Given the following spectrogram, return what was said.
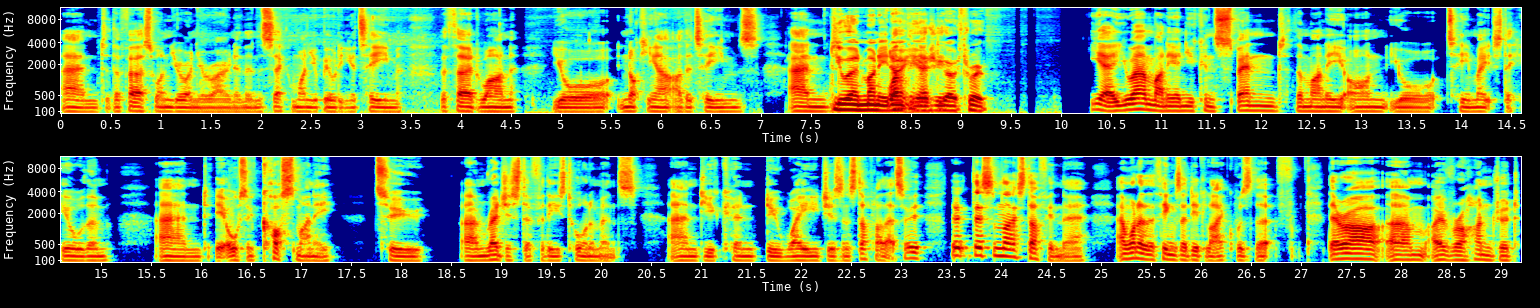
and the first one you're on your own, and then the second one you're building a team. The third one you're knocking out other teams, and You earn money, don't you, as you go through? yeah, you earn money and you can spend the money on your teammates to heal them, and it also costs money to um, register for these tournaments, and you can do wages and stuff like that. So there, there's some nice stuff in there. And one of the things I did like was that f- there are um, over a hundred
